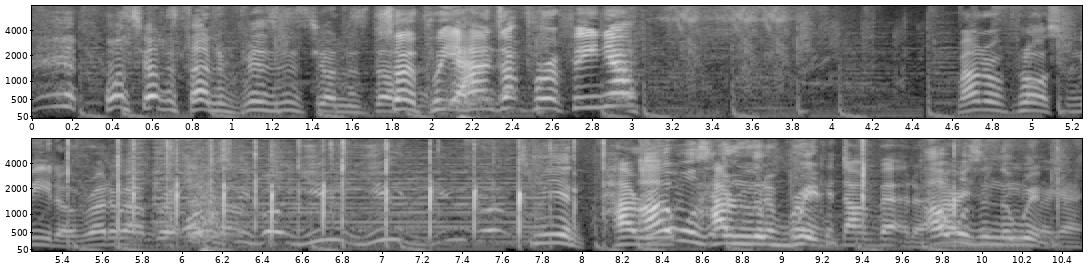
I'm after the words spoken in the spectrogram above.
Once you understand the business, you understand. So put your hands up for Raphinha. Round of applause for me though. Right about, right about. Honestly, bro, you you you wrote me in. Harry- I was Harry in would the win. it down better though. I Harry's was a in the deeper win. guy.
